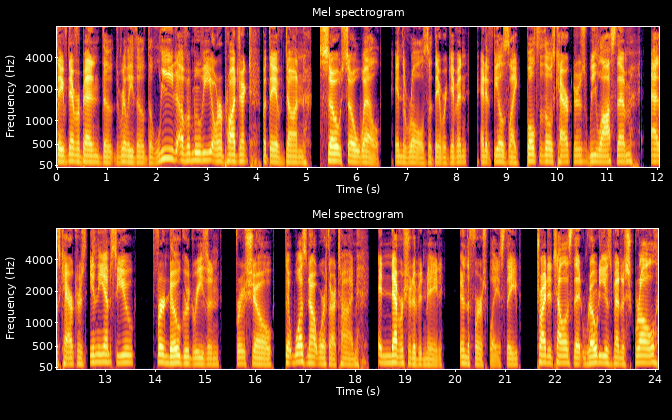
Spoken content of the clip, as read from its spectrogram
they've never been the really the the lead of a movie or a project, but they have done so so well in the roles that they were given. And it feels like both of those characters, we lost them as characters in the MCU for no good reason show that was not worth our time and never should have been made in the first place. They tried to tell us that Rhodey has been a Skrull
